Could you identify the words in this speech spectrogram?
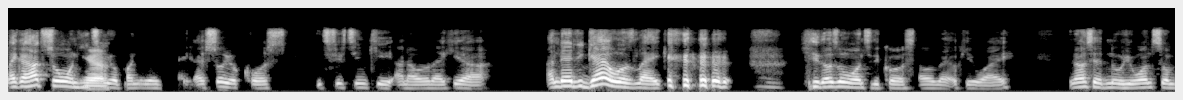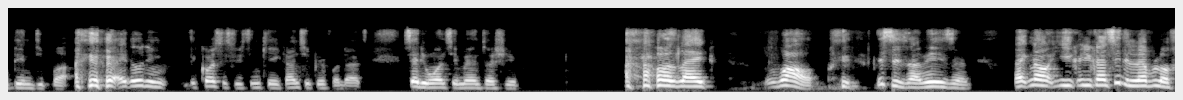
Like I had someone hit Yeah. me up and he was like, I saw your course, it's 15k, and I was like, yeah. And then the guy was like, he doesn't want the course. I was like, okay, why? He now said no, he wants something deeper. I told him the course is 15k, can't you pay for that? He said he wants a mentorship. I was like, wow, this is amazing. Like now you, you can see the level of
